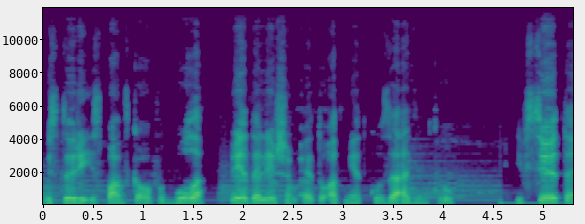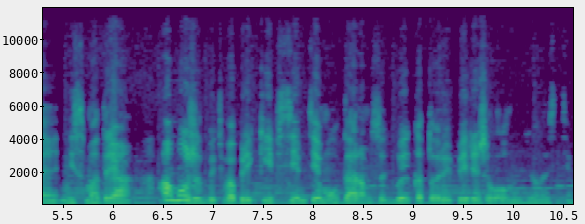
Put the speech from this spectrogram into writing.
в истории испанского футбола, преодолевшим эту отметку за один клуб. И все это несмотря, а может быть вопреки всем тем ударам судьбы, которые пережил он в юности.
